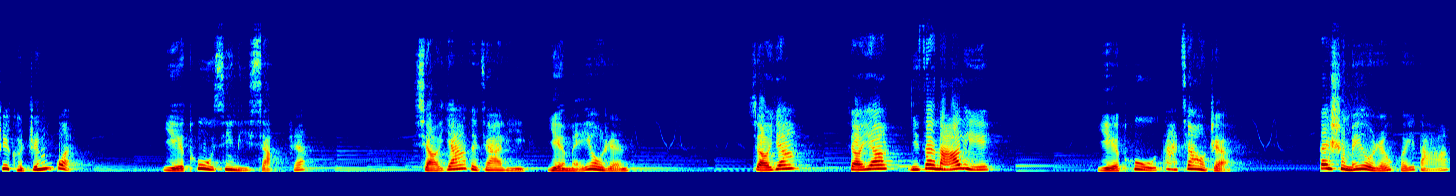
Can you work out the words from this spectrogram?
这可真怪，野兔心里想着。小鸭的家里也没有人。小鸭，小鸭，你在哪里？野兔大叫着，但是没有人回答。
